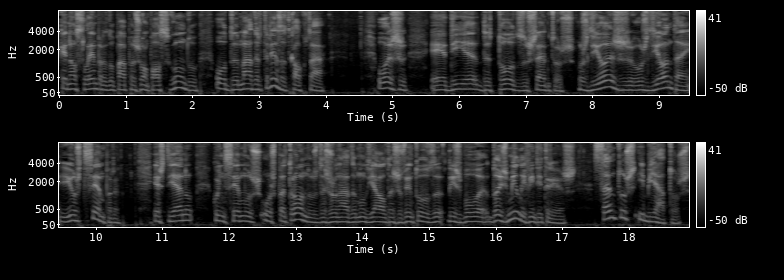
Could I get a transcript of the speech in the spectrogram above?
Quem não se lembra do Papa João Paulo II ou de Madre Teresa de Calcutá? Hoje é dia de todos os santos, os de hoje, os de ontem e os de sempre. Este ano conhecemos os patronos da Jornada Mundial da Juventude Lisboa 2023. Santos e Beatos.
